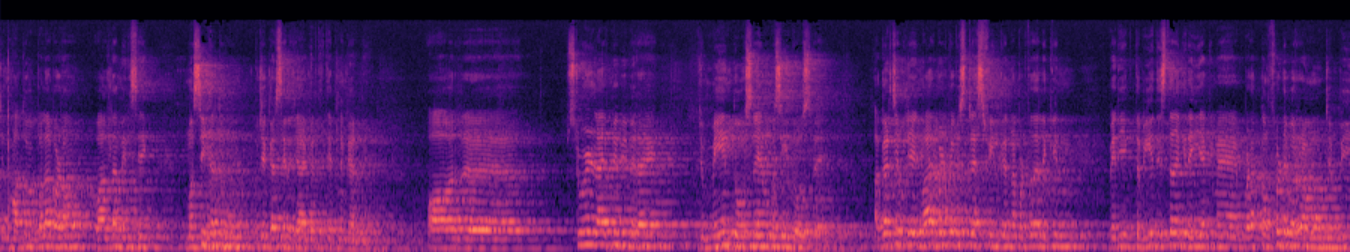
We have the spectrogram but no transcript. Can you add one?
جن ہاتھوں میں پلا بڑا ہوں، والدہ میری سے ایک مسیحت ہوں، مجھے گھر سے لے جایا کرتے تھے اپنے گھر میں۔ اور اسٹوڈنٹ لائف میں بھی میرا جو مین دوست رہے ہیں مسیح دوست رہے۔ اگرچہ مجھے انوائرمنٹ کا بھی اسٹریس فیل کرنا پڑتا تھا، لیکن میری ایک طبیعت اس طرح کی رہی ہے کہ میں بڑا کمفرٹیبل رہا ہوں۔ جب بھی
